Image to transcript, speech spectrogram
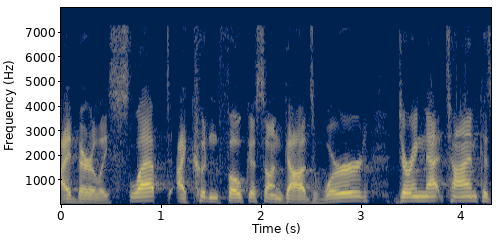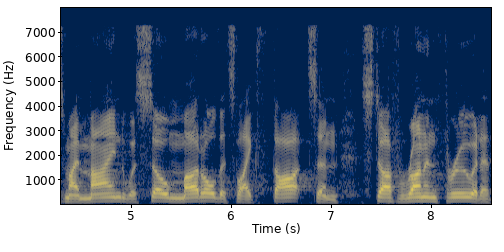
I barely slept. I couldn't focus on God's word during that time because my mind was so muddled. It's like thoughts and stuff running through at a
